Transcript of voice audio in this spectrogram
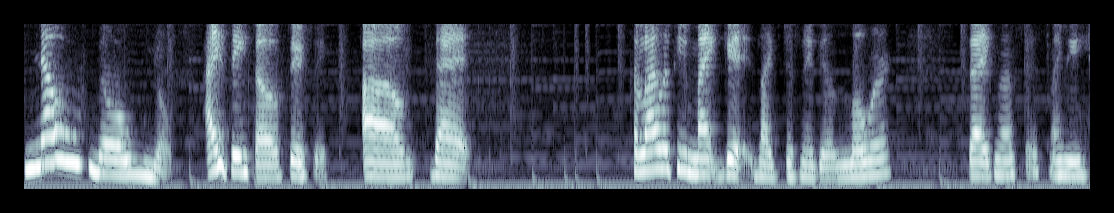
no, no, no. I think though, seriously, um, that Calliope might get like just maybe a lower diagnosis. Maybe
